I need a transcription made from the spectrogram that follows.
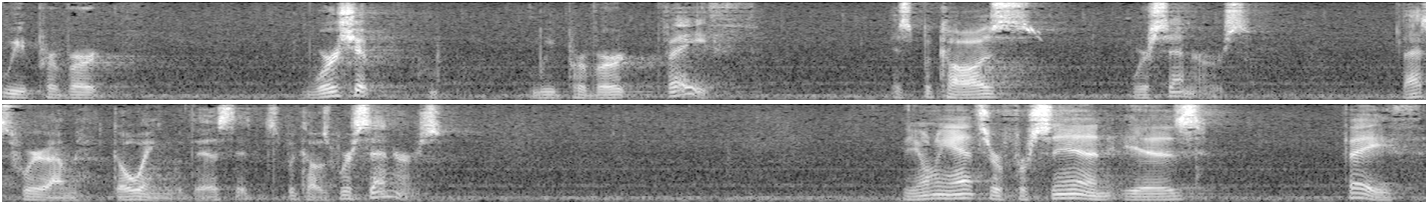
we pervert worship, we pervert faith. It's because we're sinners. That's where I'm going with this. It's because we're sinners. The only answer for sin is faith.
